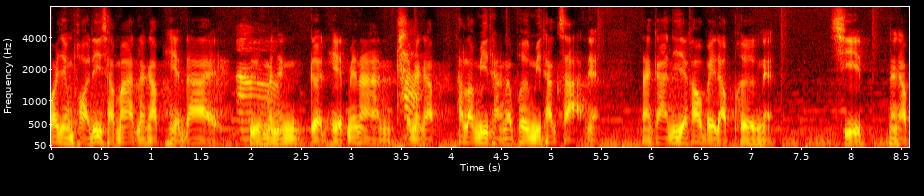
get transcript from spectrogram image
ก็ยังพอที่สามารถระงับเหตุได้อ่าคือมันยังเกิดเหตุไม่นานค่ะใช่ไหมครับถ้าเรามีถังดับเพลิงมีทักษะเนี่ยในการที่จะเข้าไปดับเพลิงเนี่ยฉีดนะครับ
